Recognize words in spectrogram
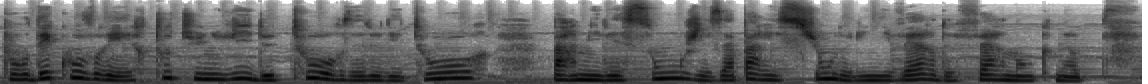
pour découvrir toute une vie de tours et de détours parmi les songes et apparitions de l'univers de Fernand Knopf.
